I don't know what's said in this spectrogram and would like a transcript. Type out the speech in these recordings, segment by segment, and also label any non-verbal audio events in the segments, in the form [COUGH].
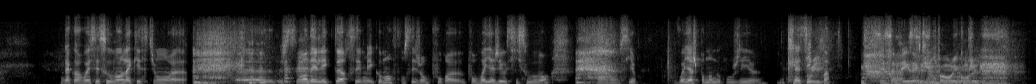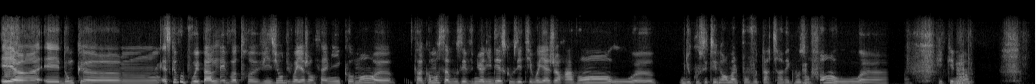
D'accord, ouais, c'est souvent la question, euh, euh, [LAUGHS] souvent des lecteurs, c'est mais comment font ces gens pour, euh, pour voyager aussi souvent? Si on voyage pendant nos congés classiques, quoi. C'est ça, exactement. [LAUGHS] c'est juste pendant les congés. Et, et donc, est-ce que vous pouvez parler de votre vision du voyage en famille? Comment, enfin, comment ça vous est venu à l'idée? Est-ce que vous étiez voyageur avant ou du coup c'était normal pour vous de partir avec vos mmh. enfants ou expliquez-nous un peu.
